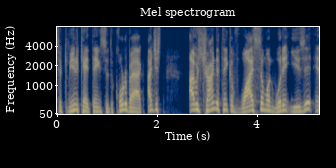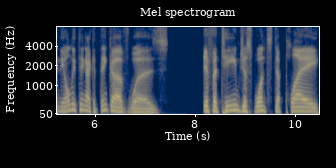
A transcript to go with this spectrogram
to communicate things to the quarterback. I just I was trying to think of why someone wouldn't use it, and the only thing I could think of was if a team just wants to play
